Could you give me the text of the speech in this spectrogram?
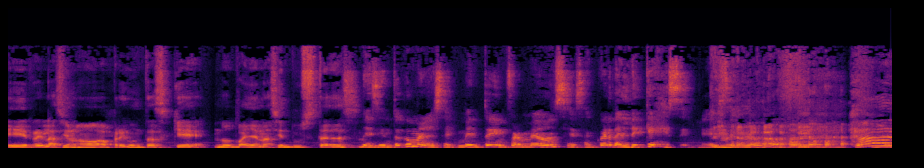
eh, relacionado a preguntas que nos vayan haciendo ustedes. Me siento como en el segmento de Informe 11, ¿se acuerda? El de quéjese. ah,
